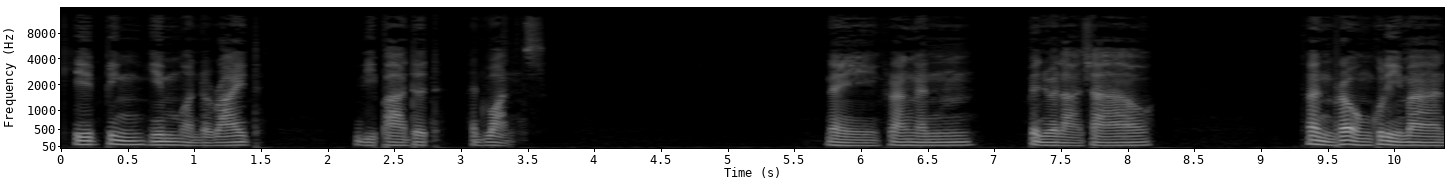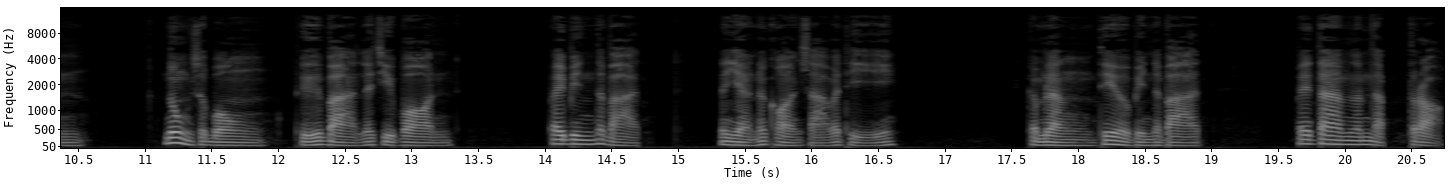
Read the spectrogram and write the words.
keeping him on the right, departed at once. ในครั้งนั้น เป็นเวลาเช้า ท่านพระองค์กุลีมาน นุ่งสบง ถือบาทและจีวร ไปบินทบาทในอย่างนครสาวัตถีกำลังเที่ยวบินทบาทไปตามลำดับตรอก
